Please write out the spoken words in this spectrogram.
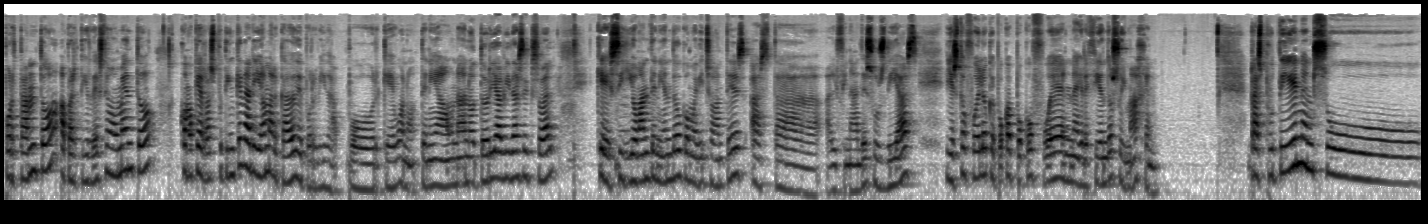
Por tanto, a partir de este momento, como que Rasputín quedaría marcado de por vida, porque bueno, tenía una notoria vida sexual que siguió manteniendo, como he dicho antes, hasta al final de sus días, y esto fue lo que poco a poco fue ennegreciendo su imagen. Rasputín en su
